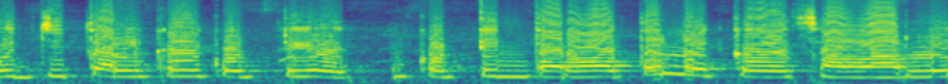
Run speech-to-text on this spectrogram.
బుజ్జి తలకాయ కొట్టి కొట్టిన తర్వాత లైక్ సవార్లు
